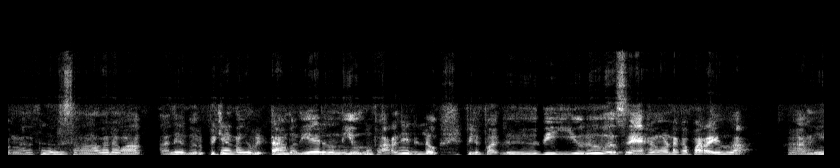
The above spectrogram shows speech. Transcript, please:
അങ്ങനത്തെ ഒരു സാധനമാ. അതിനെ വെറുപ്പിക്കാണ്ട് അങ്ങ് വിട്ടാ മതിയായിരുന്നു നീ. ഒന്നും പറഞ്ഞില്ലല്ലോ. പിന്നെ പകുതി ഈ ഒരു സ്നേഹം കൊണ്ടൊക്കെ പറയുന്നതാ. ആ നീ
